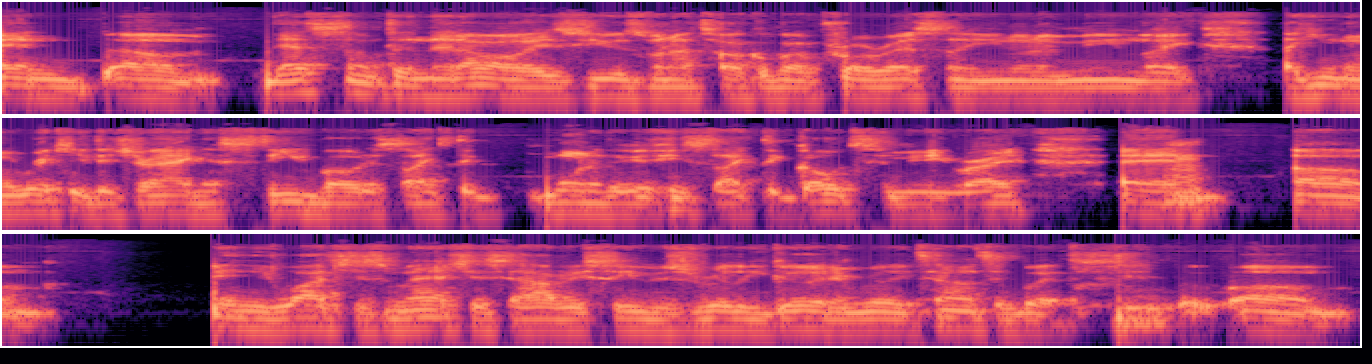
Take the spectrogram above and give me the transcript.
and um, that's something that I always use when I talk about pro wrestling. You know what I mean? Like, like you know, Ricky the Dragon Steamboat is like the one of the he's like the goat to me, right? And um, and you watch his matches. Obviously, he was really good and really talented, but um,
